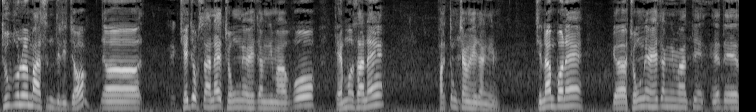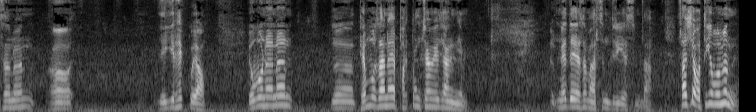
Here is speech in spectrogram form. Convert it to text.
두 분을 말씀드리죠. 어, 개족산의 종래 회장님하고 대모산의 박동창 회장님. 지난번에 그 종래 회장님한테 대해서는 어, 얘기를 했고요. 요번에는 어, 대모산의 박동창 회장님에 대해서 말씀드리겠습니다. 사실 어떻게 보면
